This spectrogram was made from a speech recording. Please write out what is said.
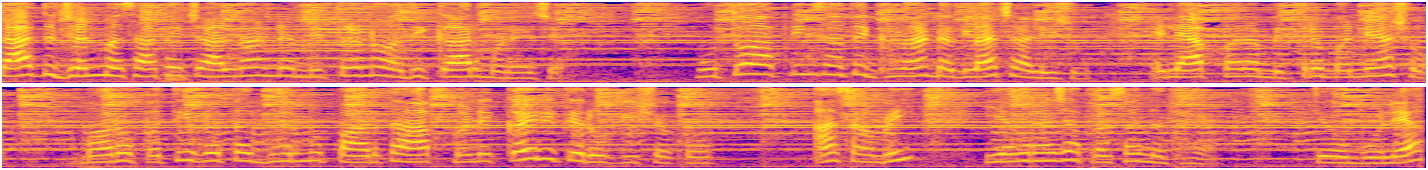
સાત જન્મ સાથે ચાલનારને મિત્રનો અધિકાર મળે છે. હું તો આપની સાથે ઘણા ડગલા ચાલી છું. એટલે આપ મારા મિત્ર બન્યા છો. મારો પતિવ્રતા ધર્મ પાળતા આપ મને કઈ રીતે રોકી શકો? આ સાંભળી યમરાજા પ્રસન્ન થયા. તેઓ બોલ્યા,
